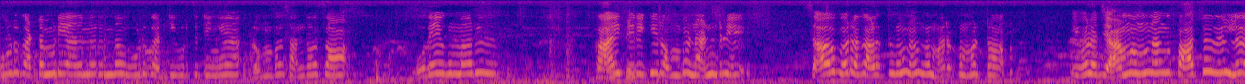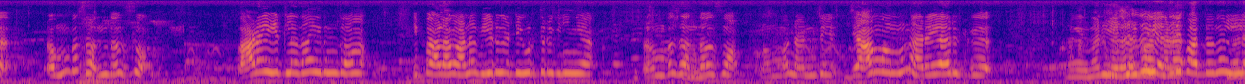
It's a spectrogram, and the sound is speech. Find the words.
வீடு கட்ட முடியாதுன்னு இருந்தால் வீடு கட்டி கொடுத்துட்டீங்க. ரொம்ப சந்தோஷம். உதயகுமார் காய்கறிக்கு ரொம்ப நன்றி. சாகுபோகிற காலத்துக்கும் நாங்கள் மறக்க மாட்டோம். இவ்வளோ ஜாமமும் நாங்கள் பார்த்ததில்ல. ரொம்ப சந்தோஷம். வாடகை வீட்டில் தான் இருந்தோம். இப்போ அழகான வீடு கட்டி கொடுத்துருக்கீங்க. ரொம்ப சந்தோஷம். ரொம்ப நன்றி. ஜாமமும் நிறையா இருக்குது எங்களுக்கு எதிர்பார்த்ததும் இல்ல.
